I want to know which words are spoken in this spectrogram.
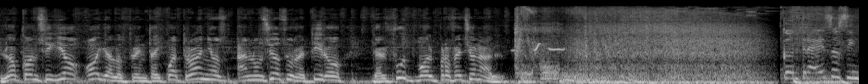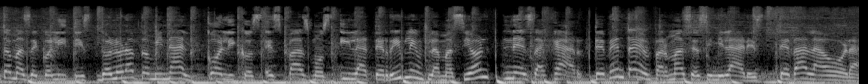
lo consiguió hoy a los 34 años, anunció su retiro del fútbol profesional. Contra esos síntomas de colitis, dolor abdominal, cólicos, espasmos y la terrible inflamación, Nesajar, de venta en farmacias similares, te da la hora.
